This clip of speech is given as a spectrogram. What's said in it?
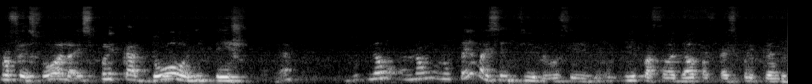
professora, explicador de texto. Não, não, não tem mais sentido você ir para a sala de aula para ficar explicando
